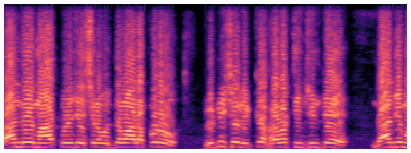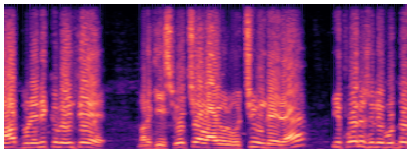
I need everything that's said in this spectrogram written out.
గాంధీ మహాత్ముడు చేసిన ఉద్యమాలప్పుడు బ్రిటిషులు ఇట్లా ప్రవర్తించింటే గాంధీ మహాత్ముడు వెనక్కి పోయింటే మనకి స్వేచ్ఛ వాయువులు వచ్చి ఉండేదా? ఈ పోలీసులు ఈ ముద్దు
